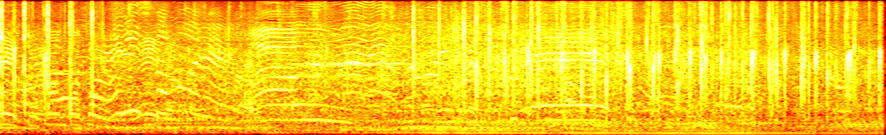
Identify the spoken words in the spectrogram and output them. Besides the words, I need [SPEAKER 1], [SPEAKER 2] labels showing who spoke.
[SPEAKER 1] gente.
